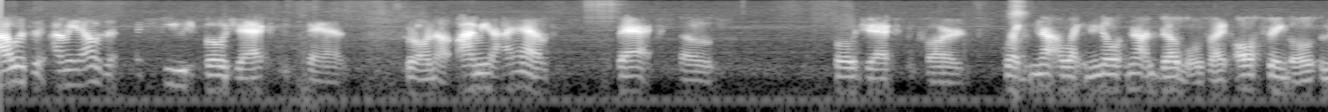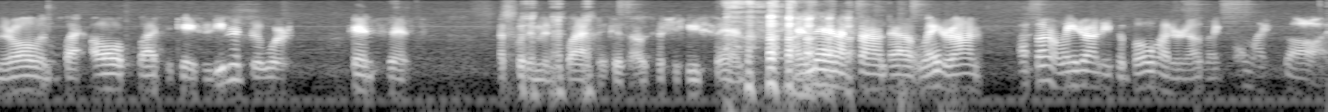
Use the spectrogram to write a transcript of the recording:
I was. a- I mean, I was a, a huge Bo Jackson fan growing up. I mean, I have stacks of Bo Jackson cards, like not like no, not doubles, like all singles, and they're all in pla- all plastic cases. Even if they're worth ten cents, I put them in plastic because I was such a huge fan. and then I found out later on. I found out later on he's a bow hunter, and I was like, "Oh my god!"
